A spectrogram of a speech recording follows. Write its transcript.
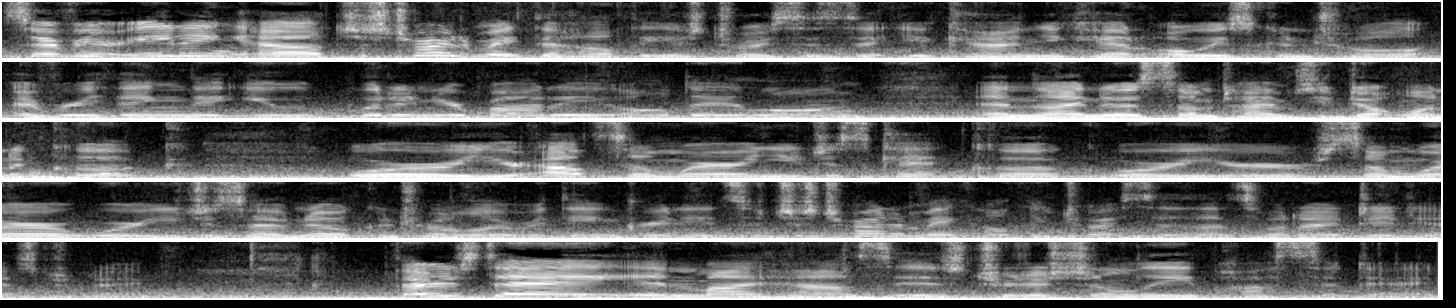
So if you're eating out, just try to make the healthiest choices that you can. You can't always control everything that you put in your body all day long. And I know sometimes you don't want to cook or you're out somewhere and you just can't cook or you're somewhere where you just have no control over the ingredients. So just try to make healthy choices. That's what I did yesterday. Thursday in my house is traditionally pasta day.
